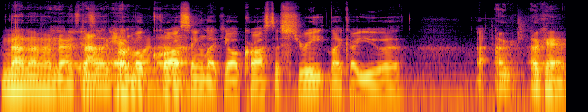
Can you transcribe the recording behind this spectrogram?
No, no, no, no. It's not it like Animal Pokemon, no, no. Crossing? Like y'all cross the street? Like are you a Uh, o- Okay,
